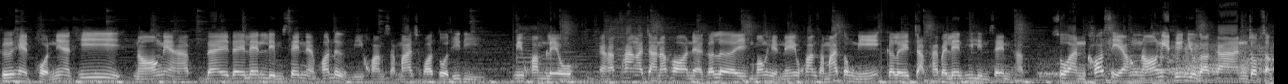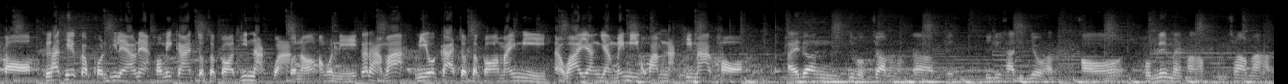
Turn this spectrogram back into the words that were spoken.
คือเหตุผลเนี่ยที่น้องเนี่ยครับได้ได้เล่นริมเส้นเนี่ยเพราะหนึ่งมีความสามารถเฉพาะตัวที่ดี มีความเร็วนะครับทางอาจารย์นครเนี่ยก็เลยมองเห็นในความสามารถตรงนี้ ก็เลยจับให้ไปเล่นที่ริมเส้นครับส่วนข้อเสียของน้องเนี่ยขึ้นอยู่กับการจบสกอร์คือถ้าเทียบกับคนที่แล้วเนี่ยเขามีการจบสกอร์ที่หนักกว่าตัวน้องคนนี้ก็ถามว่ามีโอกาสจบสกอร์ไหมมี แต่ว่ายังยังไม่มีความหนักที่มากพอไอดอลที่ผมชอบนะครับก็เป็นพิลิคาดินโยครับเขาผมเล่นมาครับผมชอบมากครับ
